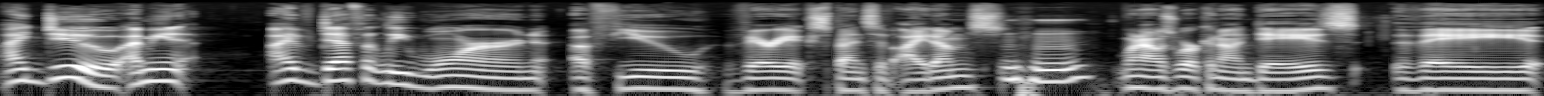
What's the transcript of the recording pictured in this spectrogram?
I do. I mean, I've definitely worn a few very expensive items. Mm-hmm. When I was working on days, they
